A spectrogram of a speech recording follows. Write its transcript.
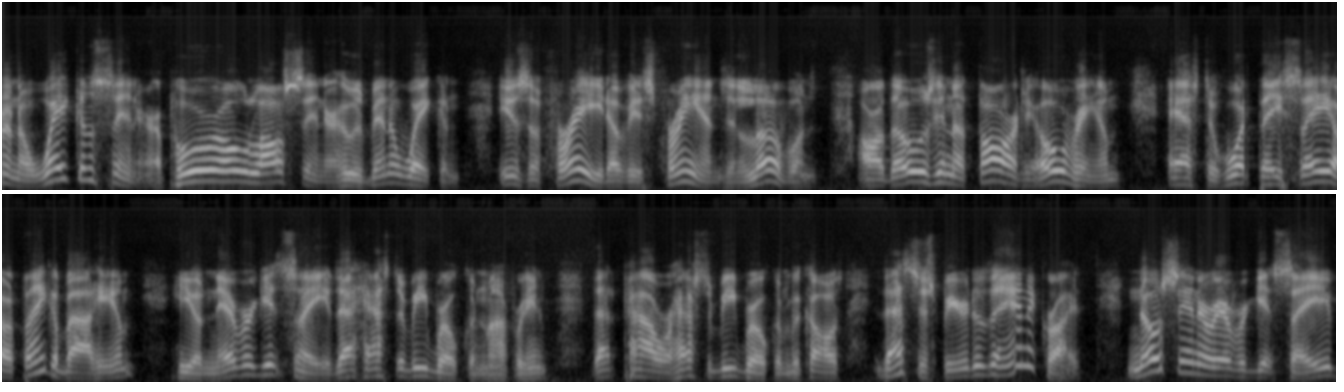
an awakened sinner, a poor old lost sinner who has been awakened, is afraid of his friends and loved ones, or those in authority over him, as to what they say or think about him, he'll never get saved. That has to be broken, my friend. That power has to be broken because that's the spirit of the Antichrist. No sinner ever gets saved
